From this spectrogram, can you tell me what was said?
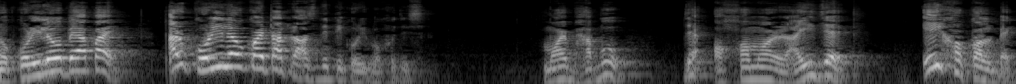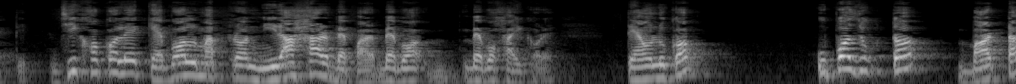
নকৰিলেও বেয়া পায় আৰু কৰিলেও কয় তাত ৰাজনীতি কৰিব খুজিছে। মই ভাবো যে অসমৰ ৰাইজে এইসকল ব্যক্তি যিসকলে কেৱল মাত্ৰ নিৰাশাৰ বেপাৰ ব্যৱ- ব্যৱসায় কৰে তেওঁলোকক উপযুক্ত বাৰ্তা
